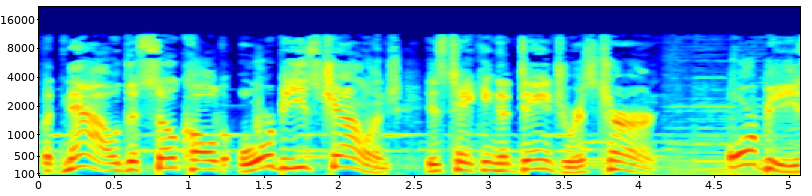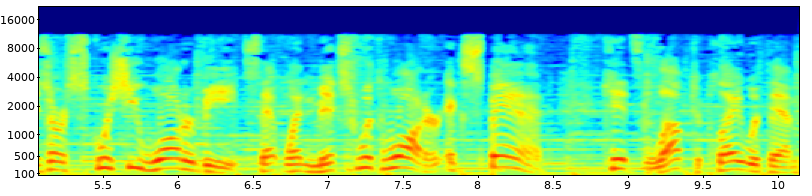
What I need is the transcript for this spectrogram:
But now the so-called Orbeez challenge is taking a dangerous turn. Orbeez are squishy water beads that when mixed with water expand. Kids love to play with them,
